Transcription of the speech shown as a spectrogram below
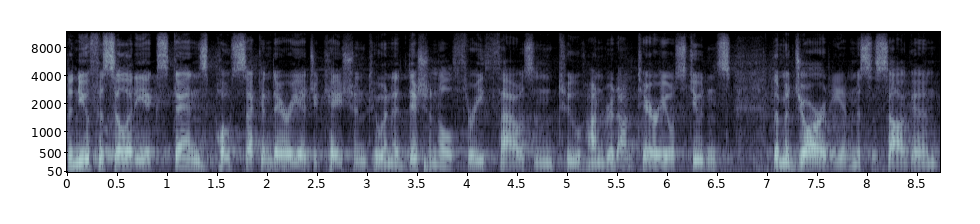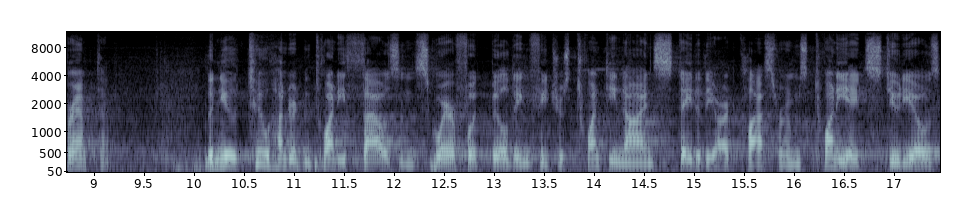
The new facility extends post-secondary education to an additional 3,200 Ontario students, the majority in Mississauga and Brampton. The new 220,000 square foot building features 29 state-of-the-art classrooms, 28 studios,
